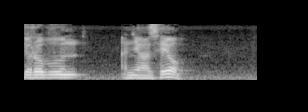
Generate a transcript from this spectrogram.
여러분 안녕하세요.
